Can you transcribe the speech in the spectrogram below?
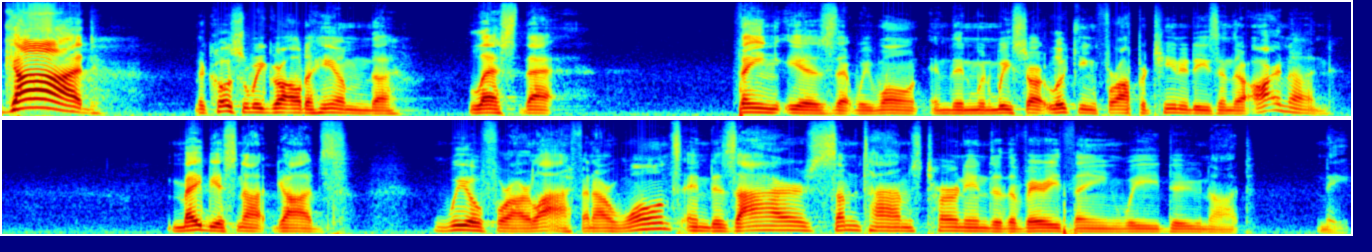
God, the closer we draw to Him, the less that thing is that we want. And then when we start looking for opportunities and there are none, maybe it's not God's will for our life. And our wants and desires sometimes turn into the very thing we do not need.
